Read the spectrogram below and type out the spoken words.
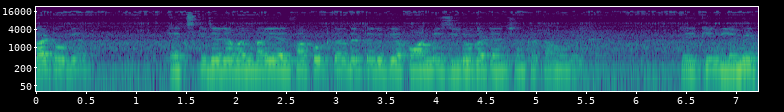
cut हो गया। एक्स की जगह वन बाई अल्फ़ा पुट कर देते क्योंकि अपॉन में ज़ीरो का टेंशन ख़त्म हो गया। टेकिंग लिमिट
